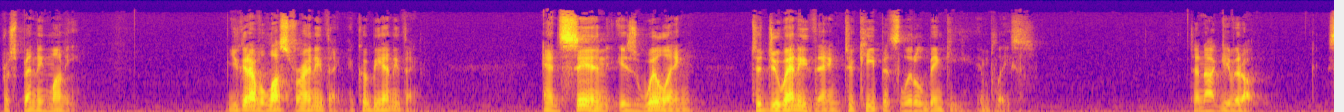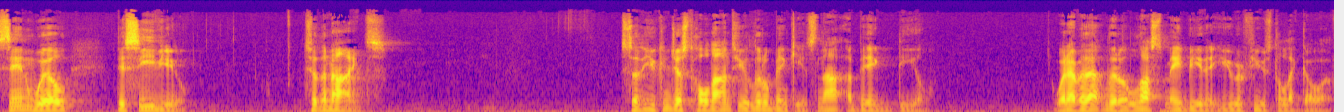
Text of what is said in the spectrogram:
for spending money. You could have a lust for anything. It could be anything. And sin is willing to do anything to keep its little binky in place, to not give it up. Sin will deceive you to the nines so that you can just hold on to your little binky. It's not a big deal. Whatever that little lust may be that you refuse to let go of.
